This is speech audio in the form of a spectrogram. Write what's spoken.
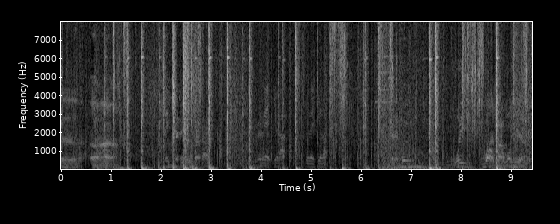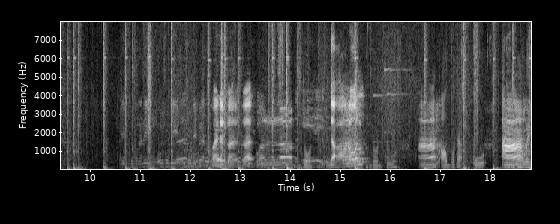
เออเออ ช่วยเดี๋ยวช่วยช่วยวันละโดนเจ้าล้นโดนกูอ่าเอาหมดอะกูอ่าตายหัวเว้ย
